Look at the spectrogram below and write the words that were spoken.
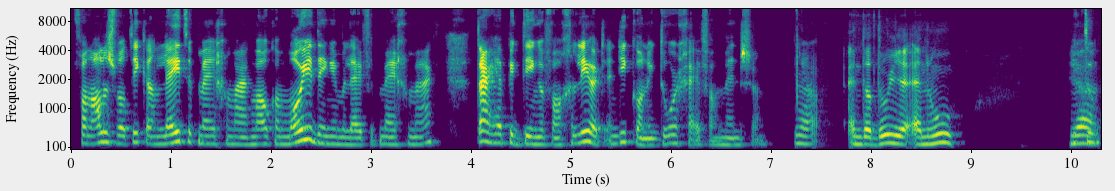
van alles wat ik aan leed heb meegemaakt, maar ook aan mooie dingen in mijn leven heb meegemaakt, daar heb ik dingen van geleerd en die kan ik doorgeven aan mensen. Ja, en dat doe je en hoe? Ja.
